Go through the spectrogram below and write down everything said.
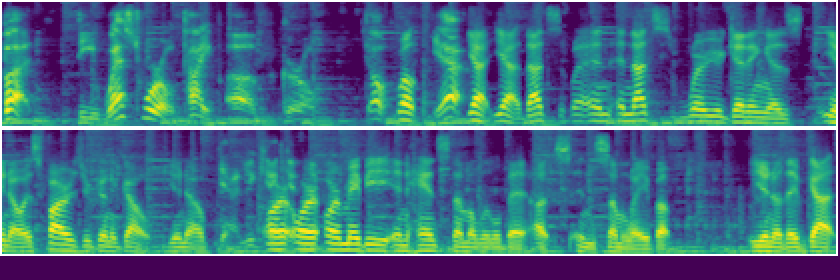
But the Westworld type of girl, oh Well, yeah, yeah yeah that's and and that's where you're getting as you know as far as you're gonna go you know? Yeah, you can't or or or maybe enhance them a little bit uh, in some way but you know they've got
